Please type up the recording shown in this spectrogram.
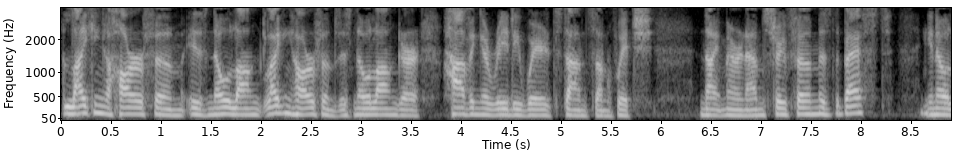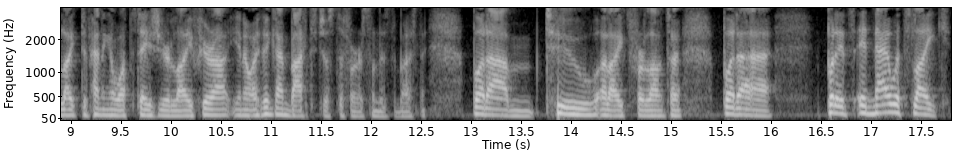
liking a horror film is no longer liking horror films is no longer having a really weird stance on which Nightmare on Elm Street film is the best you know, like depending on what stage of your life you're at. You know, I think I'm back to just the first one is the best. But um two I liked for a long time. But uh but it's it now it's like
